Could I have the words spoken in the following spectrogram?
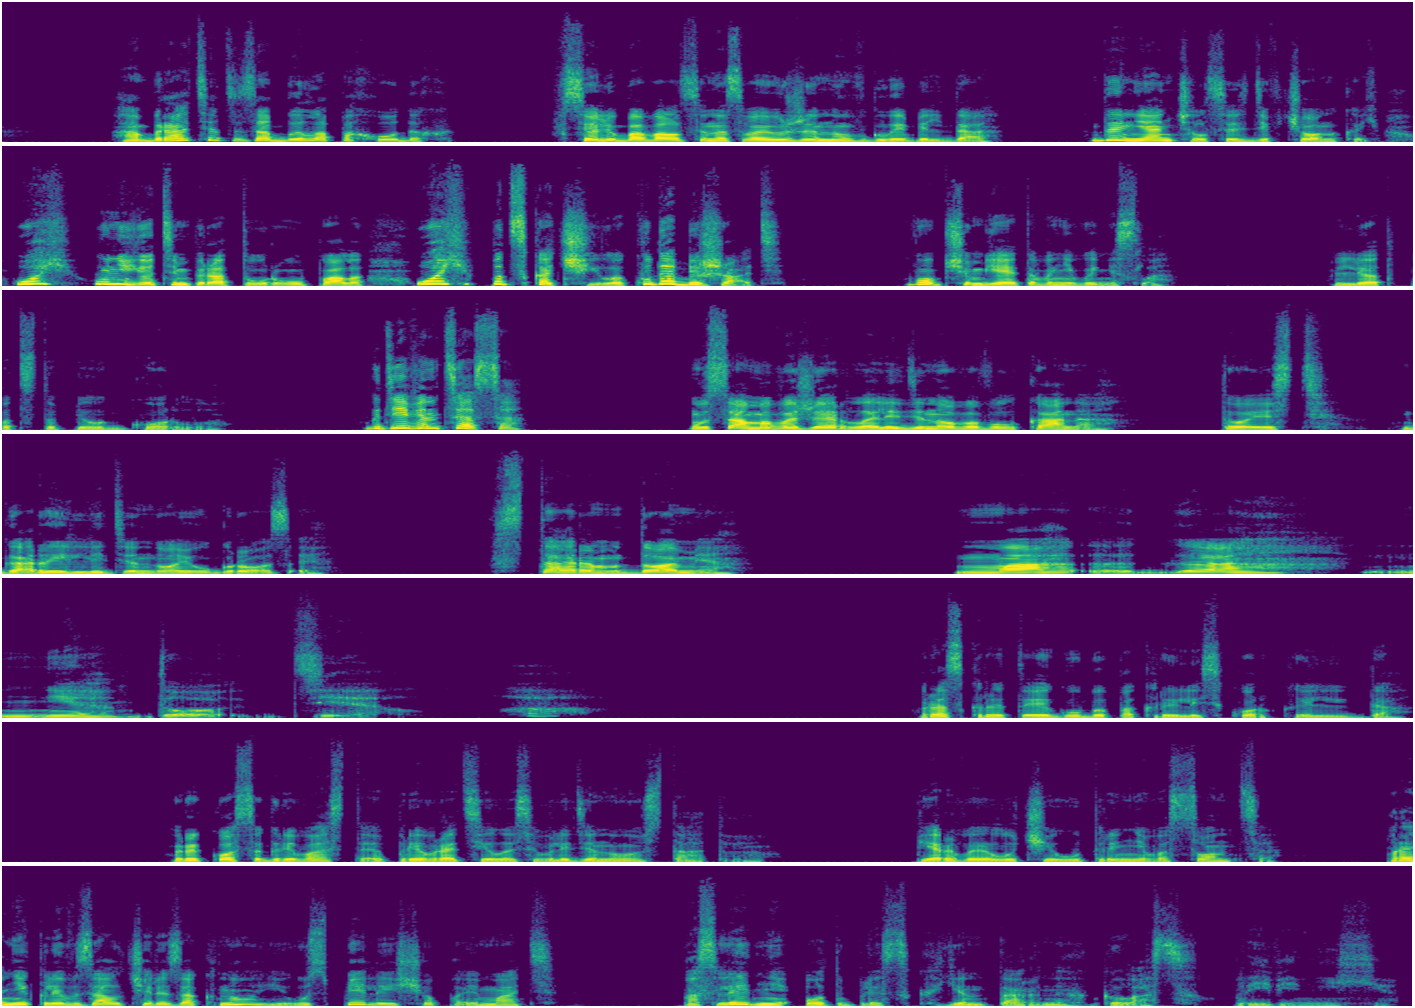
А братец забыл о походах. Все любовался на свою жену в глыбе льда. Да нянчился с девчонкой. Ой, у нее температура упала. Ой, подскочила. Куда бежать? В общем, я этого не вынесла. Лед подступил к горлу. Где Винцесса? У самого жерла ледяного вулкана, то есть горы ледяной угрозы. В старом доме, Мага не додела. Раскрытые губы покрылись коркой льда. Рыкоса гривастая превратилась в ледяную статую. Первые лучи утреннего солнца проникли в зал через окно и успели еще поймать Последний отблеск янтарных глаз привинихи.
